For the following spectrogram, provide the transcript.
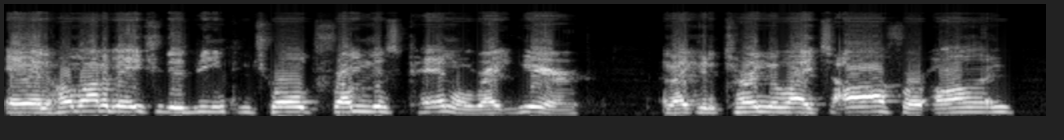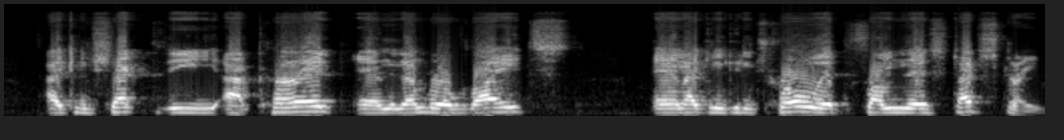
and home automation is being controlled from this panel right here. And I can turn the lights off or on. I can check the uh, current and the number of lights, and I can control it from this touchscreen.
